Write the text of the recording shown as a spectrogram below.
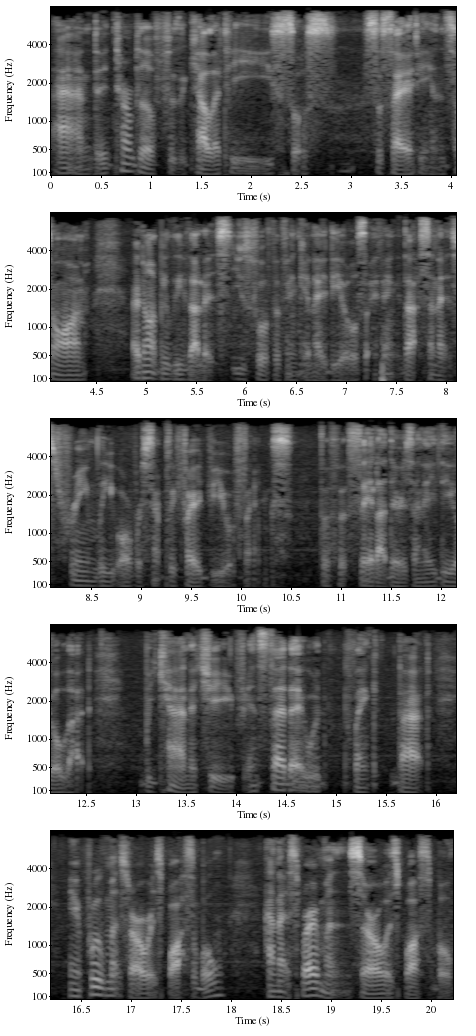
And in terms of physicality, so society, and so on, I don't believe that it's useful to think in ideals. I think that's an extremely oversimplified view of things to say that there's an ideal that we can achieve. Instead, I would think that improvements are always possible and experiments are always possible,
